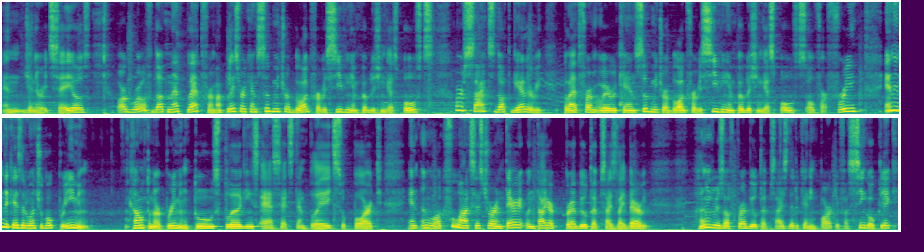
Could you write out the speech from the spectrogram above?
and generate sales, or Growth.net platform, a place where you can submit your blog for receiving and publishing guest posts, or Sites.gallery, platform where you can submit your blog for receiving and publishing guest posts all for free, and in the case that you want to go premium, Count on our premium tools, plugins, assets, templates, support, and unlock full access to our entire, entire pre-built website library. Hundreds of pre-built websites that you can import with a single click.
